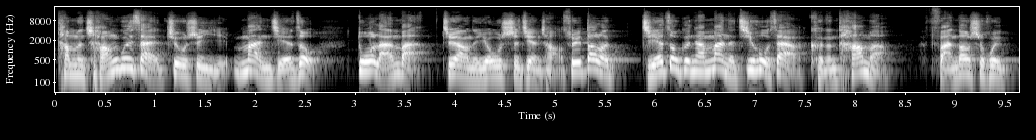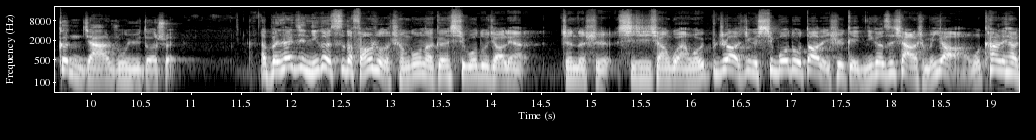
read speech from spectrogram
他们常规赛就是以慢节奏。多篮板这样的优势见长，所以到了节奏更加慢的季后赛啊，可能他们反倒是会更加如鱼得水。那本赛季尼克斯的防守的成功呢，跟希伯杜教练真的是息息相关。我不知道这个希伯杜到底是给尼克斯下了什么药啊？我看了一下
